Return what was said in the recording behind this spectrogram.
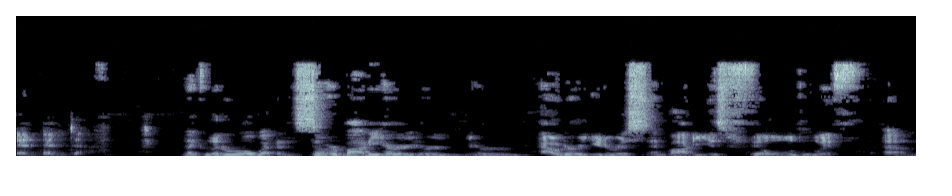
And and uh, like literal weapons. So her body, her her her outer uterus and body is filled with um,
